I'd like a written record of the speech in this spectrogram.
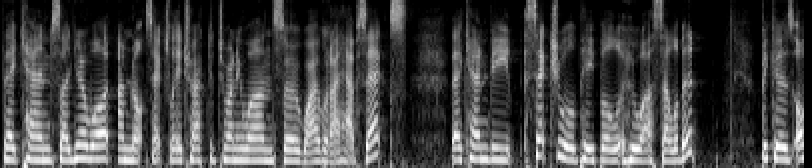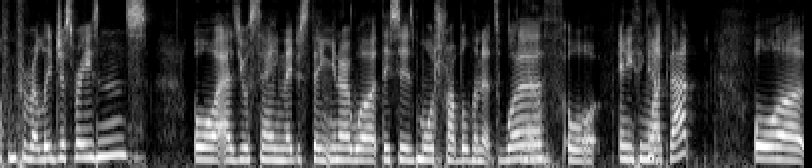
They can decide, you know what, I'm not sexually attracted to anyone, so why would I have sex? There can be sexual people who are celibate because often for religious reasons or as you're saying, they just think, you know what, this is more trouble than it's worth, or anything Yeah. like that. Or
